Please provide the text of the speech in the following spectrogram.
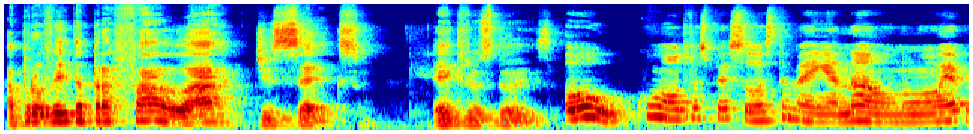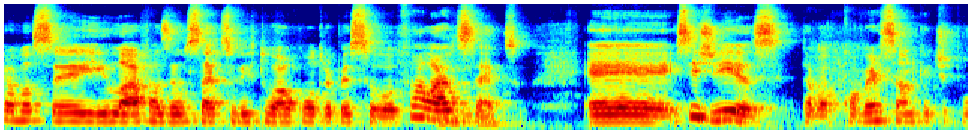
aproveita para falar de sexo entre os dois. Ou com outras pessoas também. É, não, não é pra você ir lá fazer um sexo virtual com outra pessoa. Falar de sexo. É, esses dias, tava conversando que, tipo,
